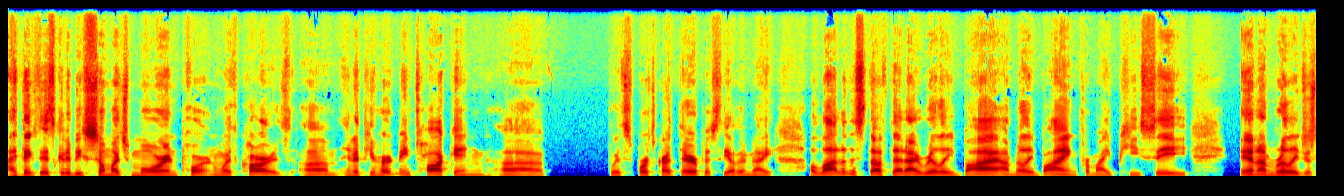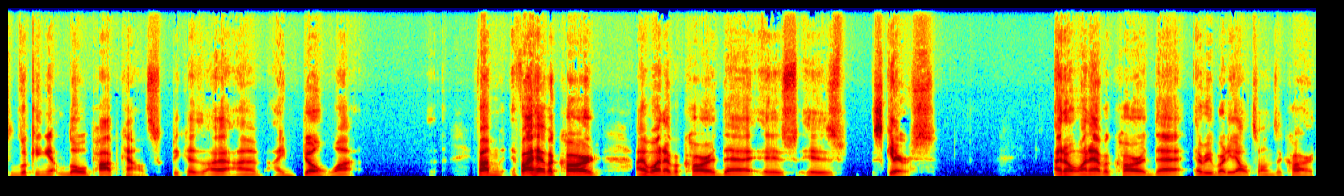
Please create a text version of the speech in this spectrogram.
I think that's going to be so much more important with cards. Um, and if you heard me talking uh, with sports card therapists the other night, a lot of the stuff that I really buy, I'm really buying for my PC, and I'm really just looking at low pop counts because I I, I don't want if I'm if I have a card, I want to have a card that is is scarce. I don't want to have a card that everybody else owns a card.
